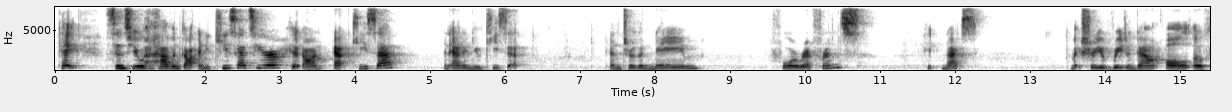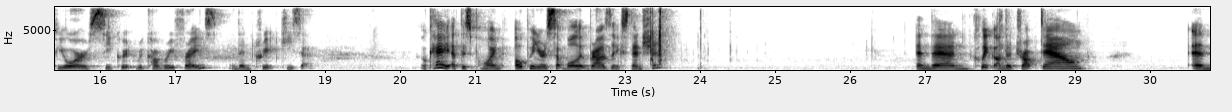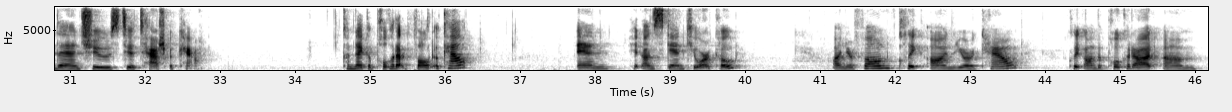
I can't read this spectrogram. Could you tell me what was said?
Okay, since you haven't got any key sets here, hit on add key set and add a new key set. Enter the name for reference, hit next. Make sure you've written down all of your secret recovery phrase and then create key set. Okay, at this point, open your SubWallet browser extension and then click on the drop down and then choose to attach account. Connect a Polkadot Vault account and hit on scan QR code. On your phone, click on your account, click on the Polkadot um,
